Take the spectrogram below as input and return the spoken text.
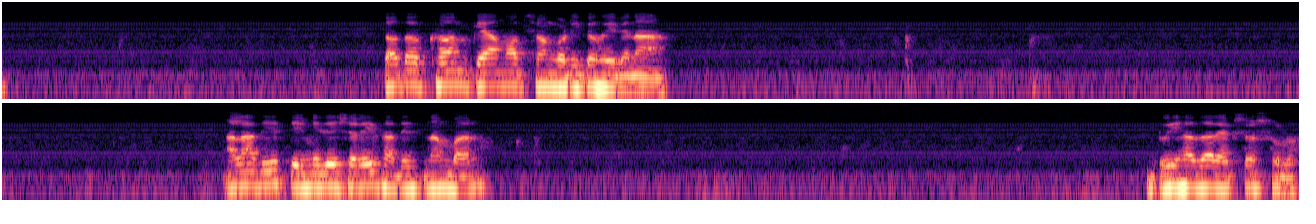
ততক্ষণ কেয়ামত সংগঠিত হইবে না। আল হাদিস তিরমিজি শরীফ হাদিস নাম্বার দুই হাজার একশো ষোলো।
